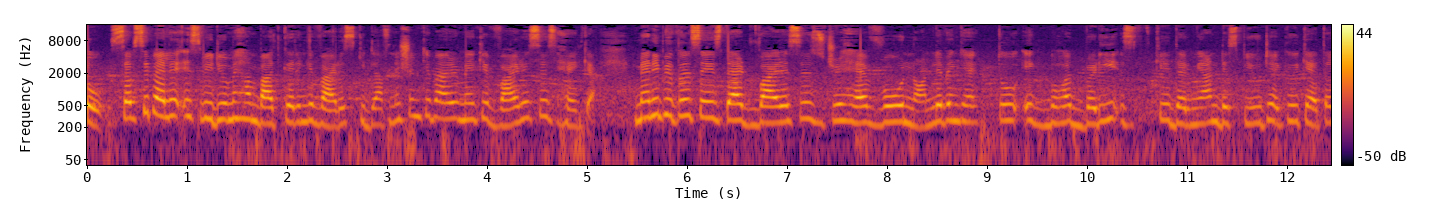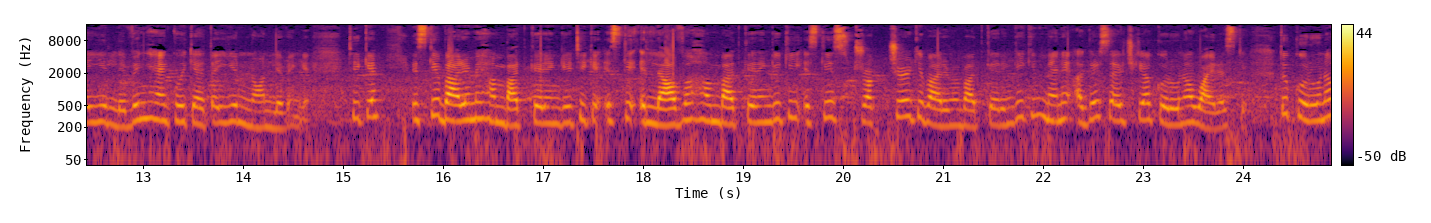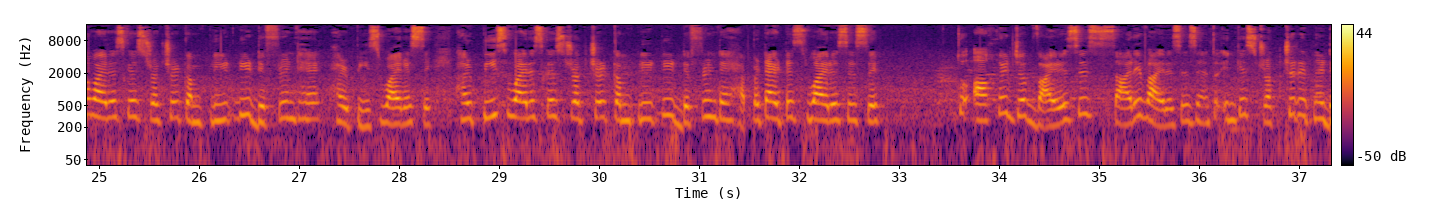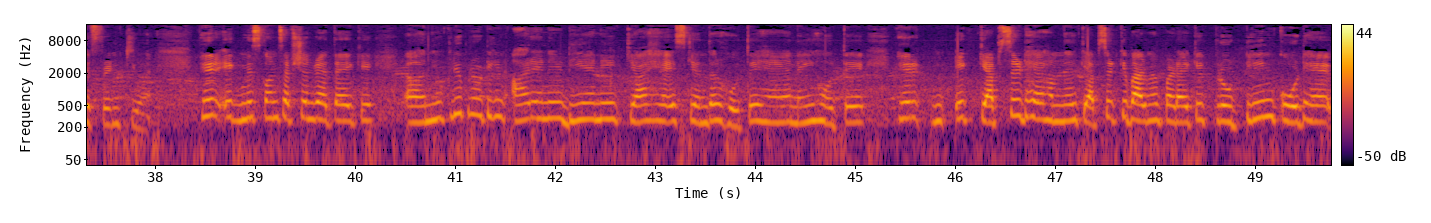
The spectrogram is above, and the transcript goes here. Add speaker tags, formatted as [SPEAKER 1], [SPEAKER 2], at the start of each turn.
[SPEAKER 1] तो सबसे पहले इस वीडियो में हम बात करेंगे वायरस की डेफिनेशन के बारे में कि वायरसेस हैं क्या। Many people says that viruses जो है वो नॉन लिविंग है तो एक बहुत बड़ी इसके दरमियान डिस्प्यूट है कोई कहता है ये लिविंग है, कोई कहता है ये नॉन लिविंग है। ठीक है? इसके बारे में हम बात करेंगे, ठीक है? इसके अलावा हम बात करेंगे कि इसके स्ट्रक्चर के बारे में बात करेंगे कि मैंने अगर सर्च किया कोरोना वायरस के तो कोरोना वायरस का स्ट्रक्चर कम्प्लीटली डिफरेंट है हरपीस वायरस से। हरपीस वायरस का स्ट्रक्चर कम्प्लीटली डिफरेंट है हेपेटाइटिस वायरसेस से। तो आखिर जब वायरसेस सारे वायरसेस हैं तो इनके स्ट्रक्चर इतने डिफरेंट क्यों हैं? फिर एक मिसकॉन्सेप्शन रहता है कि न्यूक्लियो प्रोटीन आरएनए डीएनए क्या है? इसके अंदर होते हैं या नहीं होते? फिर एक कैप्सिड है, हमने कैप्सिड के बारे में पढ़ा है कि एक प्रोटीन कोड है।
